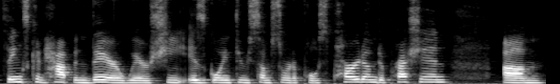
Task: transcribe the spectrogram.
things can happen there where she is going through some sort of postpartum depression. Um,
